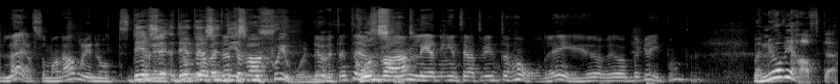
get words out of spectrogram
läser man aldrig något Det är, det är inte ens en diskussion. Vad, jag vet inte ens vad anledningen till att vi inte har det är. Jag, jag begriper inte det. Men nu har vi haft det.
